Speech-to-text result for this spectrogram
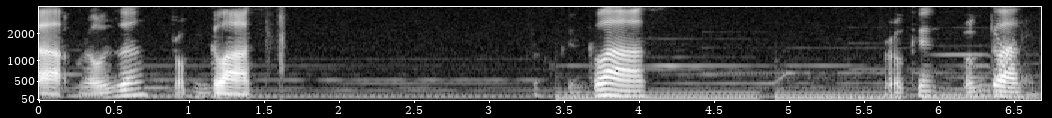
Uh, Rosa? Broken glass. Broken glass. Broken, broken Got glass. it.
